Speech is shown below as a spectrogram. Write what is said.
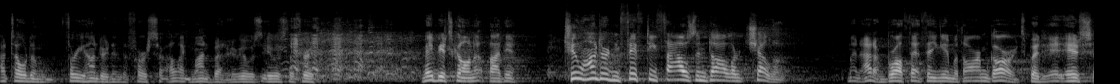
I, told him 300 in the first. I like mine better. It was, it was the three. Maybe it's gone up by then. $250,000 cello. Man, I'd have brought that thing in with armed guards, but it, it's.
